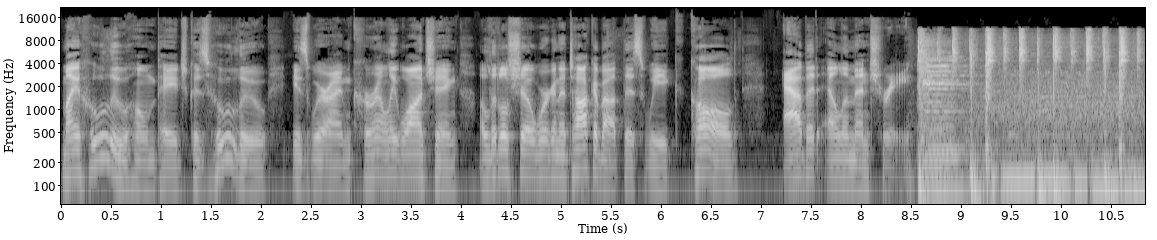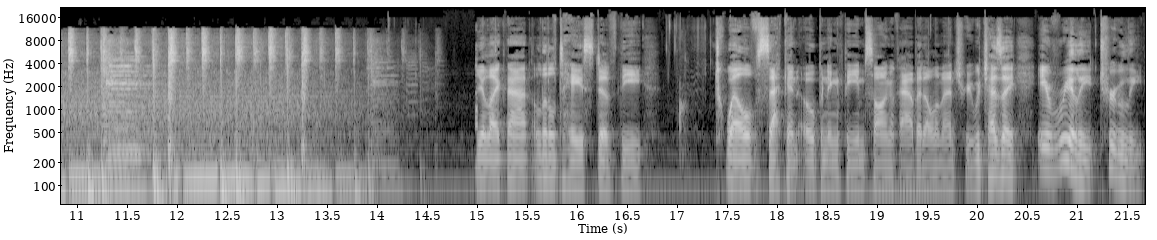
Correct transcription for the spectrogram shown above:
My Hulu homepage, because Hulu is where I'm currently watching a little show we're going to talk about this week called Abbott Elementary. You like that? A little taste of the 12 second opening theme song of Abbott Elementary, which has a, a really, truly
